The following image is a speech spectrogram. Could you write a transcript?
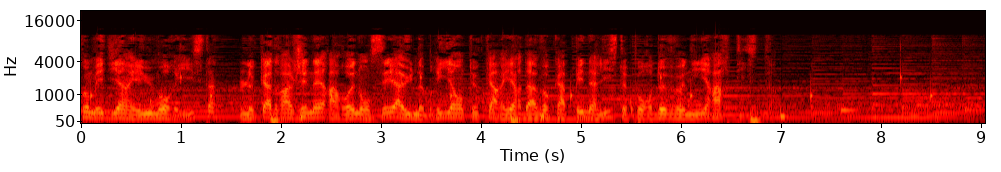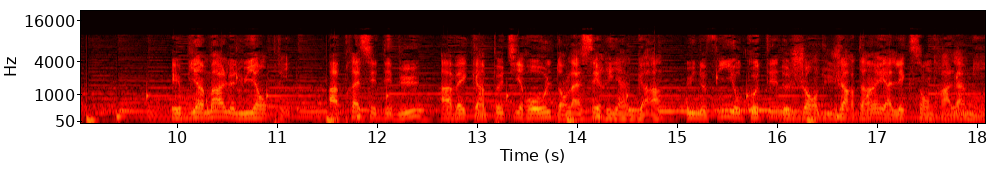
Comédien et humoriste, le quadragénaire a renoncé à une brillante carrière d'avocat pénaliste pour devenir artiste. Et bien mal lui en prit. Après ses débuts, avec un petit rôle dans la série Un gars, une fille aux côtés de Jean Dujardin et Alexandra Lamy,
